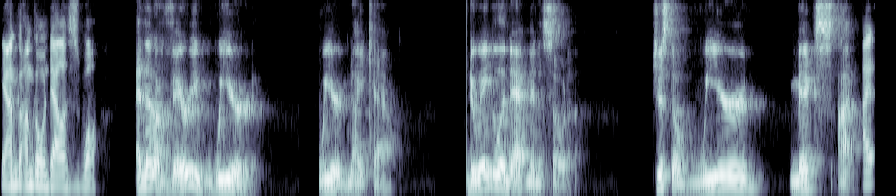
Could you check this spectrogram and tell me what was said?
Yeah, I'm I'm going Dallas as well. and then a very weird, weird nightcap. New England at Minnesota. Just a weird mix. I I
